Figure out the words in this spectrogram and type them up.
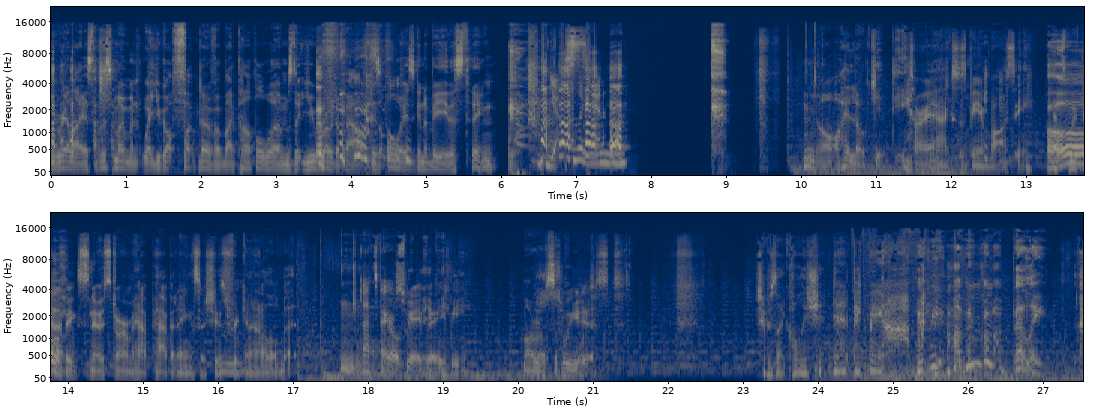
You realize that this moment where you got fucked over by purple worms that you wrote about is always gonna be this thing. Yes. Sounds like an anime. Oh, hello, kitty. Sorry, Axe is being bossy. It's, we've Oh. got a big snowstorm hap- happening, so she was freaking out a little bit. Mm, That's fair. Okay, baby. baby. Moral You're sweetest. She was like, "Holy shit, Dad, pick me up!" Pick me up and from my belly.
